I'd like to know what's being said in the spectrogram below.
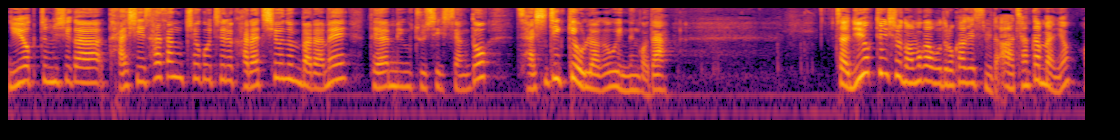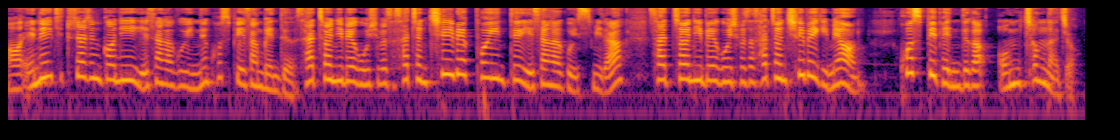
뉴욕 증시가 다시 사상 최고치를 갈아치우는 바람에 대한민국 주식시장도 자신있게 올라가고 있는 거다. 자, 뉴욕 증시로 넘어가 보도록 하겠습니다. 아, 잠깐만요. 어, NH투자증권이 예상하고 있는 코스피 예상 밴드 4,250에서 4,700포인트 예상하고 있습니다. 4,250에서 4,700이면 코스피 밴드가 엄청나죠.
